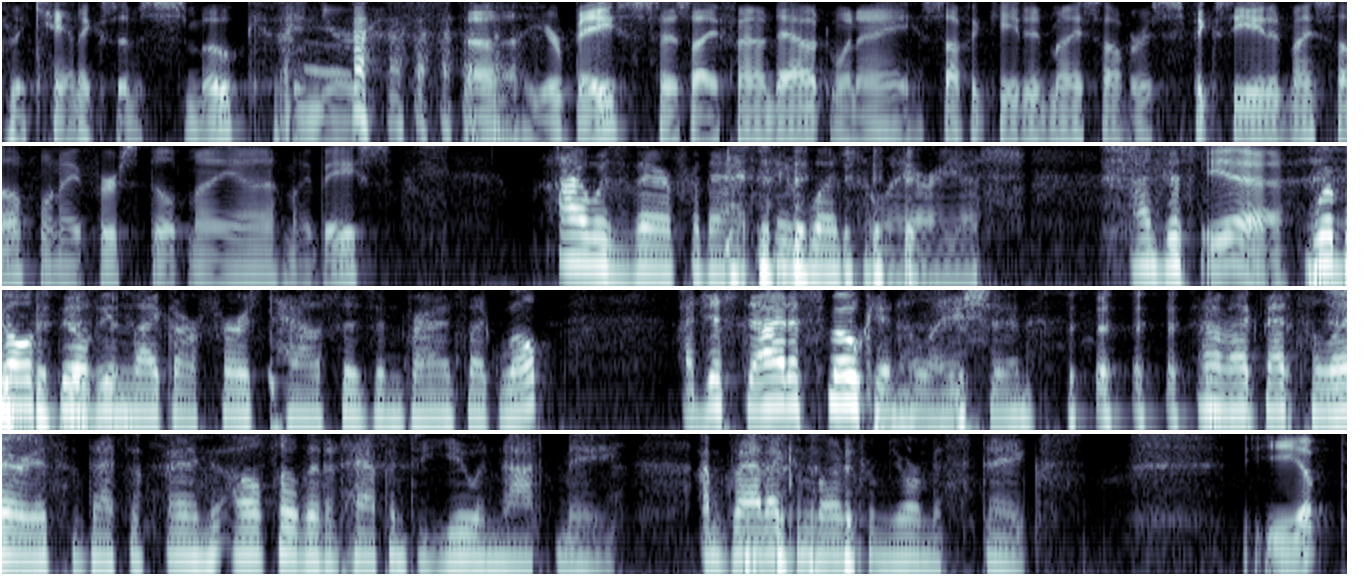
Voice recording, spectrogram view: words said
mechanics of smoke in your uh, your base. As I found out when I suffocated myself or asphyxiated myself when I first built my uh, my base. I was there for that. It was hilarious. I'm just yeah. We're both building like our first houses, and Brian's like, "Well, I just died of smoke inhalation. and I'm like, that's hilarious that that's a thing. Also, that it happened to you and not me. I'm glad I can learn from your mistakes. Yep.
